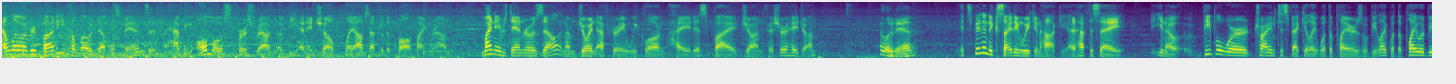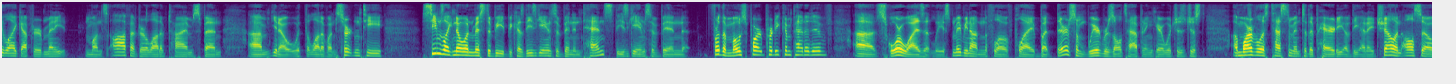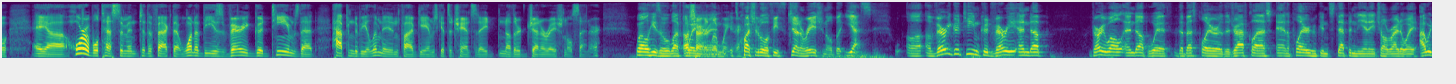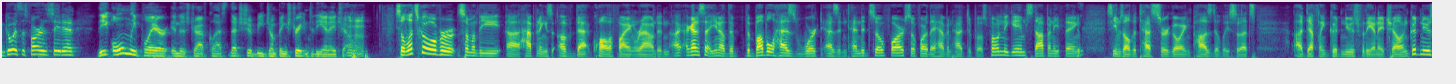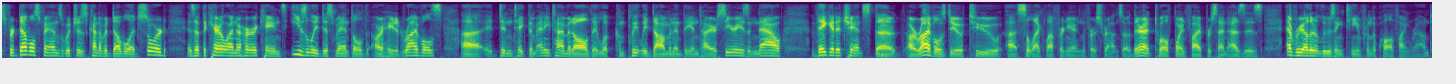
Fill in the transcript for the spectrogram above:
Hello, everybody. Hello, Devils fans, and happy almost first round of the NHL playoffs after the qualifying round. My name is Dan Roselle, and I'm joined after a week long hiatus by John Fisher. Hey, John. Hello, Dan. It's been an exciting week in hockey. I'd have to say, you know, people were trying to speculate what the players would be like, what the play would be like after many months off, after a lot of time spent, um, you know, with a lot of uncertainty seems like no one missed a beat because these games have been intense. These games have been, for the most part, pretty competitive, uh, score wise at least. Maybe not in the flow of play, but there are some weird results happening here, which is just a marvelous testament to the parity of the NHL and also a uh, horrible testament to the fact that one of these very good teams that happen to be eliminated in five games gets a chance at a, another generational center. Well, he's a left winger, oh, sorry, and winger. it's questionable if he's generational. But yes, uh, a very good team could very end up very well end up with the best player of the draft class and a player who can step into the NHL right away. I would go as far as to say, Dan, the only player in this draft class that should be jumping straight into the NHL. Mm-hmm. So let's go over some of the uh, happenings of that qualifying round. And I, I got to say, you know, the the bubble has worked as intended so far. So far, they haven't had to postpone any games, stop anything. Seems all the tests are going positively. So that's uh, definitely good news for the NHL. And good news for Devils fans, which is kind of a double edged sword, is that the Carolina Hurricanes easily dismantled our hated rivals. Uh, it didn't take them any time at all. They looked completely dominant the entire series, and now they get a chance, the, our rivals do, to uh, select Lafreniere in the first round. So they're at 12.5%, as is every other losing team from the qualifying round.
